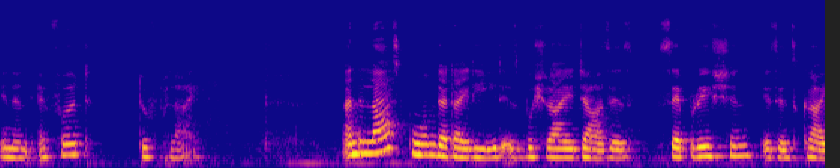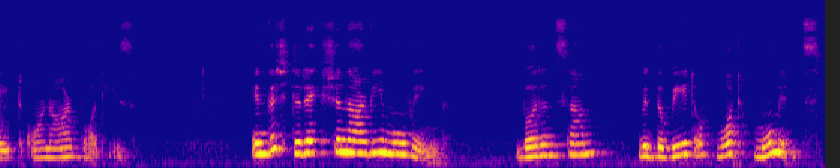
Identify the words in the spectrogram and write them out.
in an effort to fly. And the last poem that I read is Bushra Ijaz's Separation is inscribed on our bodies. In which direction are we moving? Burdensome with the weight of what moments?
